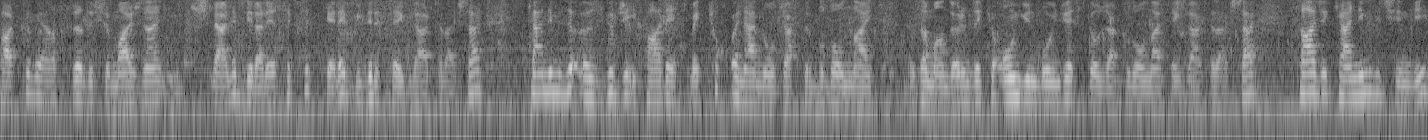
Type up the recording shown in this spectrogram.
farklı veya sıra dışı marjinal kişilerle bir araya sık sık gelebiliriz sevgili arkadaşlar. Kendimizi özgürce ifade etmek çok önemli olacaktır bu dolunay zamanında. Önümüzdeki 10 gün boyunca etkili olacak bu dolunay sevgili arkadaşlar. Sadece kendimiz için değil,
